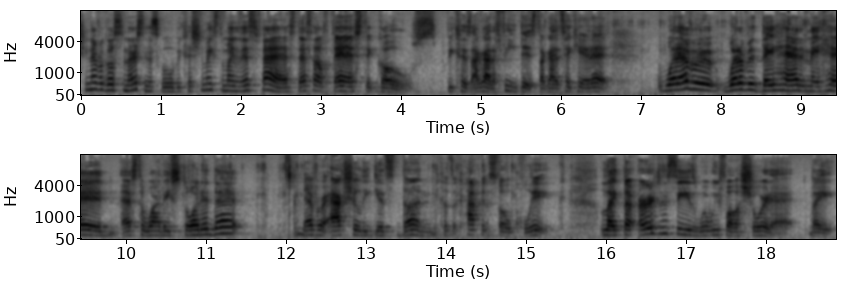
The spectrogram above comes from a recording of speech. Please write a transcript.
She never goes to nursing school because she makes the money this fast. That's how fast it goes. Because I gotta feed this. I gotta take care of that. Whatever whatever they had in their head as to why they started that never actually gets done because it happens so quick. Like the urgency is where we fall short at. Like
